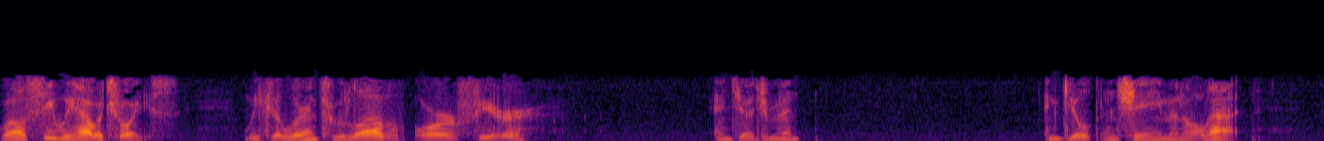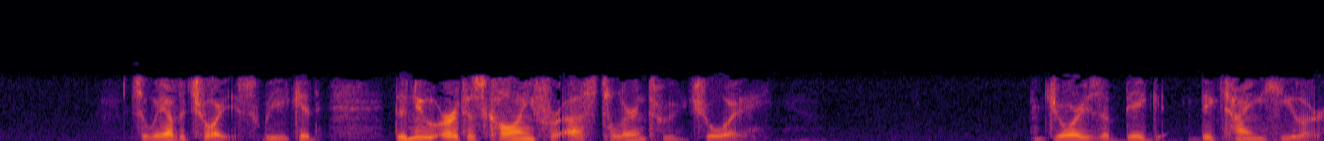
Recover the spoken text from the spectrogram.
Well, see, we have a choice. We could learn through love or fear and judgment and guilt and shame and all that. So we have a choice. We could the new earth is calling for us to learn through joy. Joy is a big big time healer,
